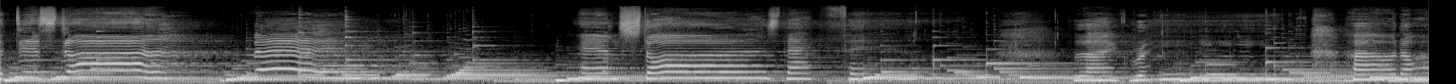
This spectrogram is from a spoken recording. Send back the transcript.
A distant band and stars that fell like rain out of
